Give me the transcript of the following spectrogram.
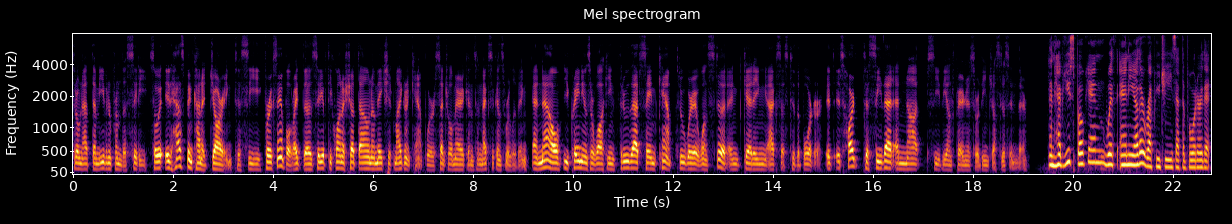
thrown at them even from the city. So it has been kind of jarring to see, for example, right, the city of Tijuana shut down a makeshift migrant camp where Central Americans and Mexicans were living. And now Ukrainians are walking through that same camp, through where it once stood, and getting access to the border. It, it's hard to see that and not see the unfairness or the injustice in there. And have you spoken with any other refugees at the border that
